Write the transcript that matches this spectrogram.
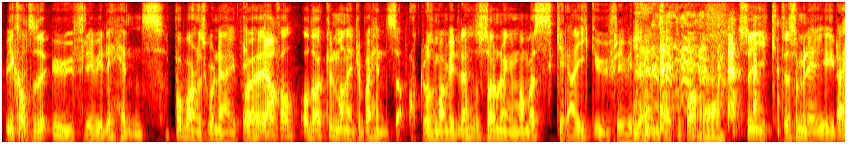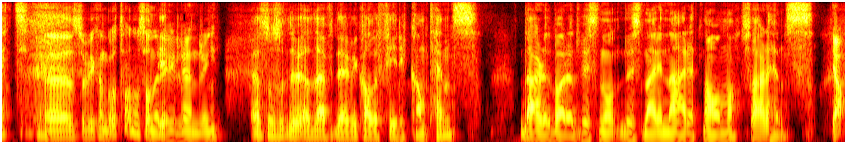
Vi kalte det ufrivillig hens på barneskolen jeg gikk på. i Ja. fall. Og da kunne man egentlig bare hense akkurat som man ville. Så, så lenge man bare skreik ufrivillig hens etterpå, så gikk det som regel greit. Eh, Så vi kan godt ha noen sånne regelendringer. Det er det vi kaller firkanthens. Da er det bare at hvis, noen, hvis den er i nærheten av hånda, så er det hens. Ja.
